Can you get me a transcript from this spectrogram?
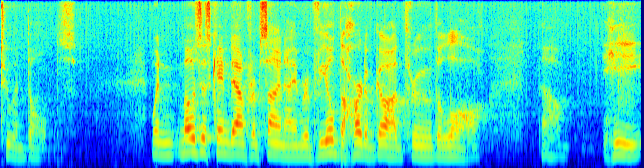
to adults when Moses came down from Sinai and revealed the heart of God through the law, um, he,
